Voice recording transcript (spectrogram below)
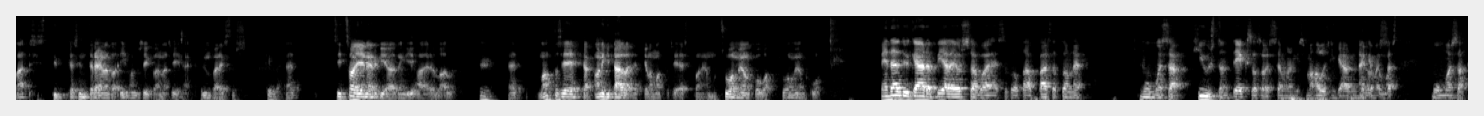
mä siis tykkäsin treenata ihan sikana siinä ympäristössä. Kyllä. Et sit sai energiaa jotenkin ihan eri lailla. Mm. Et mä ottaisin ehkä, ainakin tällä hetkellä mä ottaisin Espanjaan, mutta Suomi on kova. Suomi on kova. Meidän täytyy käydä vielä jossain vaiheessa tota, päästä tonne muun muassa Houston, Texas olisi semmoinen, missä mä haluaisin käydä näkemässä muun muassa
